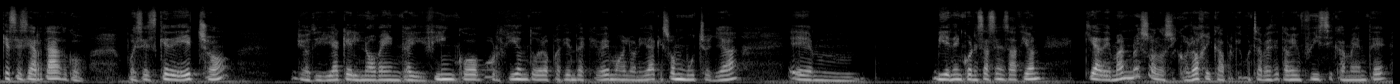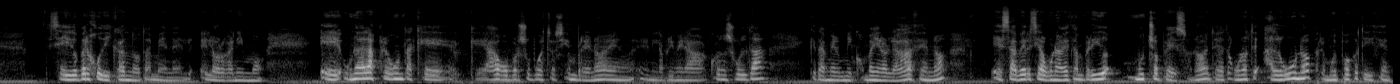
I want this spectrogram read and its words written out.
¿qué es ese hartazgo? Pues es que de hecho, yo diría que el 95% de los pacientes que vemos en la unidad, que son muchos ya, em, vienen con esa sensación que además no es solo psicológica, porque muchas veces también físicamente se ha ido perjudicando también el, organismo. Eh, una de las preguntas que, hago, por supuesto, siempre ¿no? en, en la primera consulta que también mis compañeros la hacen, ¿no? Es saber si alguna vez han perdido mucho peso, ¿no? Entonces, algunos, algunos, pero muy pocos te dicen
